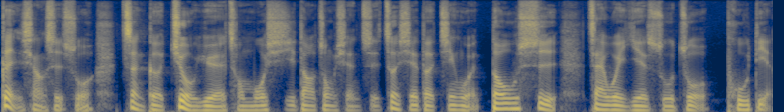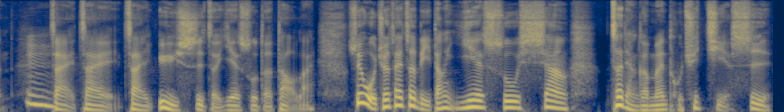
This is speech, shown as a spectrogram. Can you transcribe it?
更像是说，整个旧约从摩西到众先知这些的经文，都是在为耶稣做铺垫，嗯，在在在预示着耶稣的到来。所以我觉得在这里，当耶稣向这两个门徒去解释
